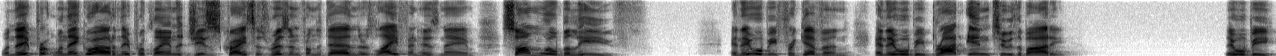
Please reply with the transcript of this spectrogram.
When they, pro- when they go out and they proclaim that Jesus Christ has risen from the dead and there's life in his name, some will believe and they will be forgiven and they will be brought into the body. They will be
